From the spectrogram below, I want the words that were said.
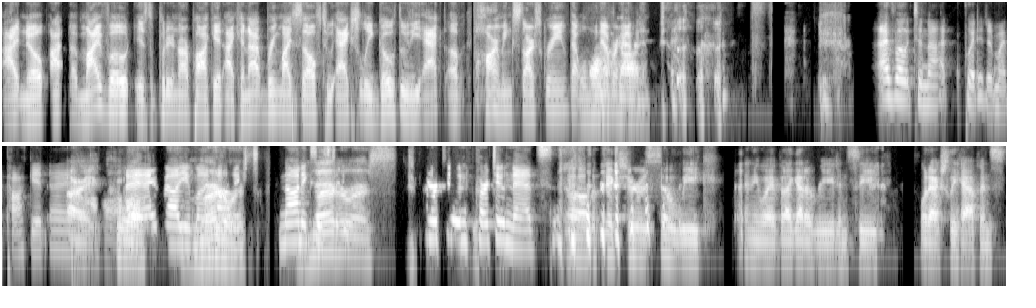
I know. I, uh, my vote is to put it in our pocket. I cannot bring myself to actually go through the act of harming Starscream. That will Oh never happen. I vote to not put it in my pocket. I, All right, cool. I, I value my Murderers. non-existent Murderers. cartoon cartoon nads. oh, the picture is so weak. Anyway, but I got to read and see what actually happens.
